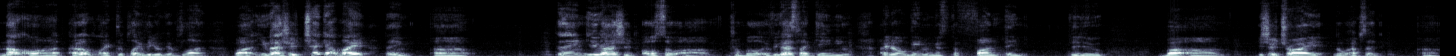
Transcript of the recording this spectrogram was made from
not a lot. I don't like to play video games a lot. But you guys should check out my thing. Uh, thing you guys should also um, come below. If you guys like gaming, I know gaming is the fun thing to do. But um, you should try the website. Uh,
